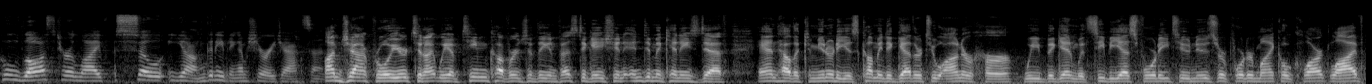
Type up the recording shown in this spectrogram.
who lost her life so young. Good evening, I'm Sherry Jackson. I'm Jack Royer. Tonight we have team coverage of the investigation into McKinney's death and how the community is coming together to honor her. We begin with CBS 42 News reporter Michael Clark live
